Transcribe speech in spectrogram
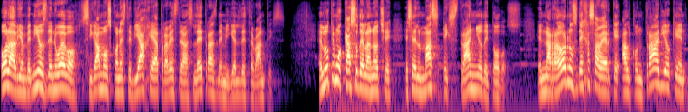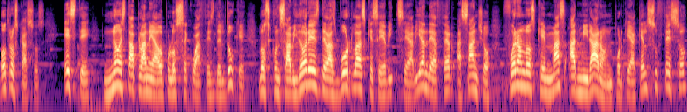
Hola, bienvenidos de nuevo. Sigamos con este viaje a través de las letras de Miguel de Cervantes. El último caso de la noche es el más extraño de todos. El narrador nos deja saber que, al contrario que en otros casos, este no está planeado por los secuaces del duque. Los consabidores de las burlas que se, habían de hacer a Sancho fueron los que más admiraron porque aquel suceso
